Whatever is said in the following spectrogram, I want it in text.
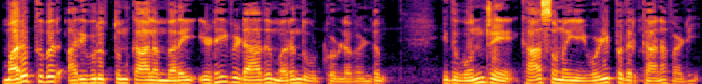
மருத்துவர் அறிவுறுத்தும் காலம் வரை இடைவிடாது மருந்து உட்கொள்ள வேண்டும். இது ஒன்றே காசநோயை ஒழிப்பதற்கான வழி.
